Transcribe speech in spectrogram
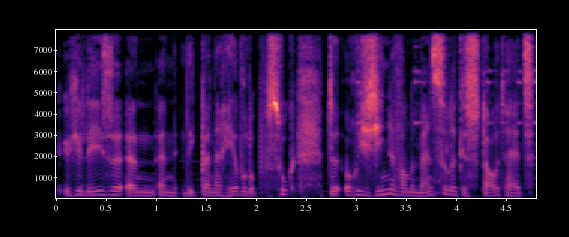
gelezen en, en ik ben daar heel veel op zoek. De origine van de menselijke stoutheid.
